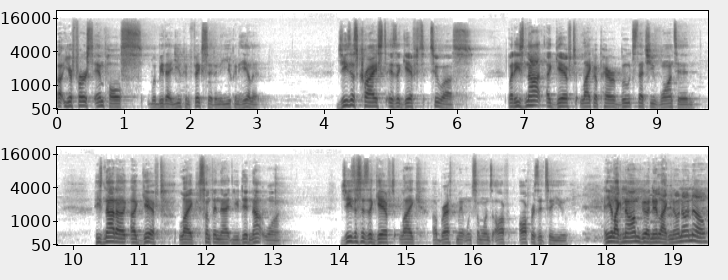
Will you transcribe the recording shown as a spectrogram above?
uh, your first impulse would be that you can fix it and you can heal it. Jesus Christ is a gift to us. But he's not a gift like a pair of boots that you've wanted. He's not a, a gift like something that you did not want. Jesus is a gift like a breath mint when someone off, offers it to you. And you're like, no, I'm good. And they're like, no, no, no.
